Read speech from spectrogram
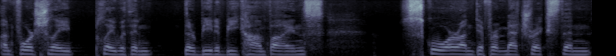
Unfortunately, play within their B2B confines, score on different metrics than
